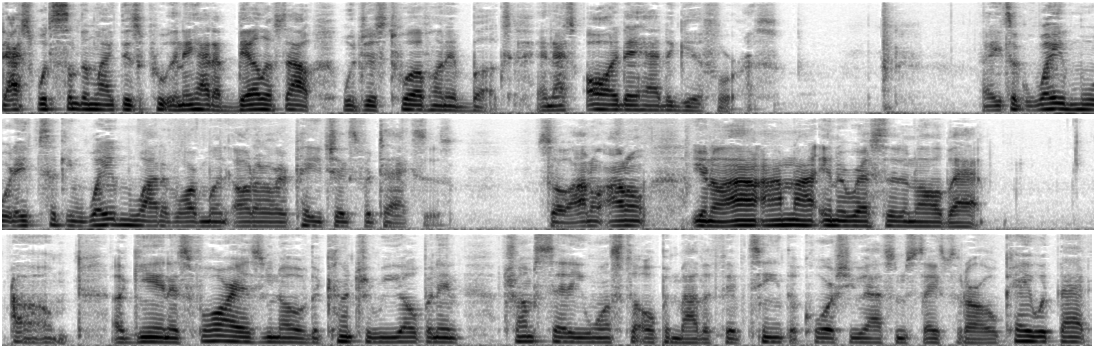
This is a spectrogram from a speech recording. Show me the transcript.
That's what something like this proved, and they had to bail us out with just twelve hundred bucks, and that's all they had to give for us. They took way more. They took in way more out of our money, out of our paychecks for taxes. So I don't, I don't, you know, I, I'm not interested in all that. Um, again, as far as you know, the country reopening, Trump said he wants to open by the 15th. Of course, you have some states that are okay with that,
